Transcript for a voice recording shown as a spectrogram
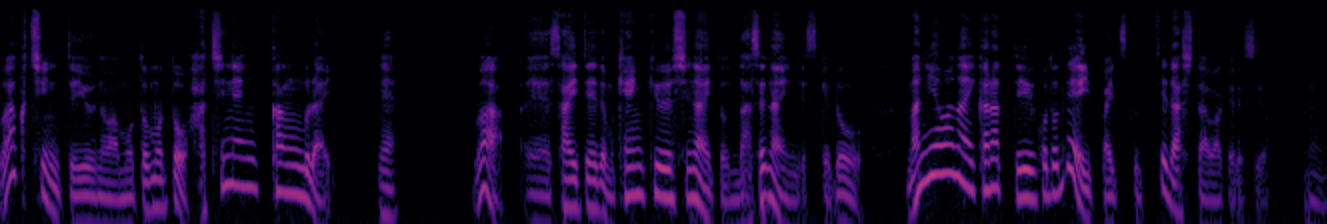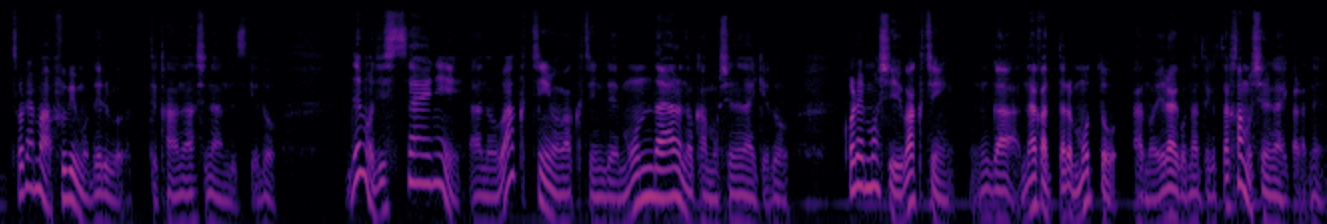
ワクチンっていうのはもともと8年間ぐらいねは、えー、最低でも研究しないと出せないんですけど間に合わないからっていうことでいっぱい作って出したわけですよ。うん、それはまあ不備も出るって話なんですけどでも実際にあのワクチンはワクチンで問題あるのかもしれないけどこれもしワクチンがなかったらもっとあの偉いことになってたかもしれないからね。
